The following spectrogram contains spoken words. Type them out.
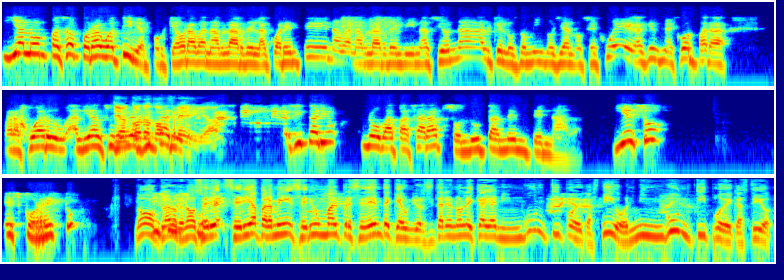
ya lo han pasado por agua tibia, porque ahora van a hablar de la cuarentena, van a hablar del binacional, que los domingos ya no se juega, que es mejor para, para jugar Alianza De acuerdo con Universitario. Freddy. ¿ah? Universitario, no va a pasar absolutamente nada. ¿Y eso es correcto? No, claro que no. Sería, sería para mí, sería un mal precedente que a Universitario no le caiga ningún tipo de castigo. Ningún tipo de castigo.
